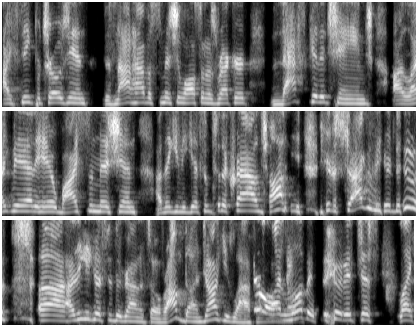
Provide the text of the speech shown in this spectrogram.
I think Petrosyan does not have a submission loss on his record. That's going to change. I like me out of here by submission. I think if he gets him to the ground, Johnny, you're distracting me here, dude. Uh, I think he gets to the ground. It's over. I'm done. Jon keeps laughing. No, I love it, dude. It just like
